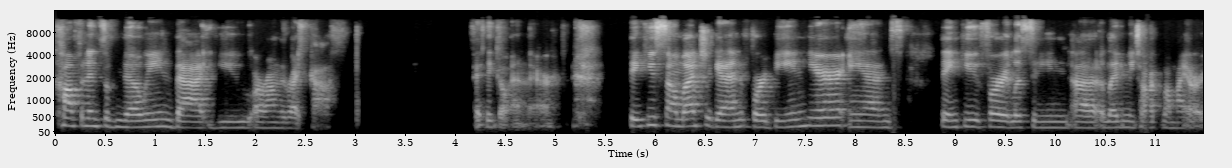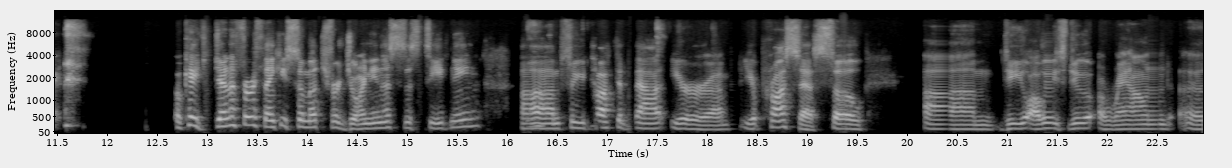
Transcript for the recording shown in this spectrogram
confidence of knowing that you are on the right path. I think I'll end there. thank you so much again for being here and thank you for listening, uh, letting me talk about my art. Okay, Jennifer, thank you so much for joining us this evening. Um, so you talked about your um, your process. So um, do you always do around a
